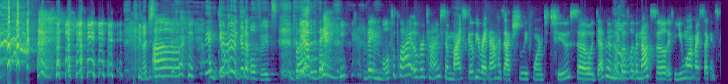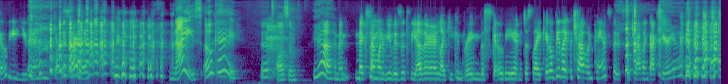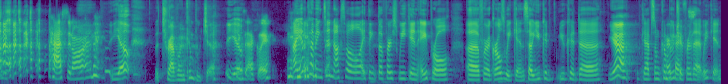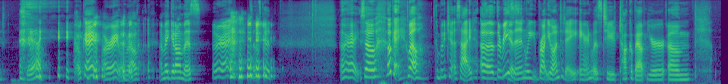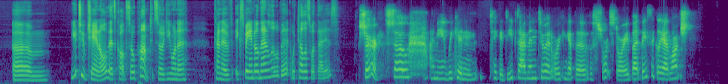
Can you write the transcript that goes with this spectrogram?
Can I just? Um, I go don't to, think go so, to Whole Foods. but Yeah. they they multiply over time. So my SCOBY right now has actually formed two. So Devin, we Oh. both live in Knoxville. If you want my second SCOBY, you can get it started. nice. Okay. That's awesome. Yeah. and then next time one of you visits the other, like you can bring the SCOBY, and it's just like it'll be like the traveling pants, but it's the traveling bacteria. Pass it on. Yep. The traveling kombucha. Yep. Exactly. I am coming to Knoxville. I think the first week in April uh, for a girls' weekend. So you could you could uh, Yeah. have some kombucha Perfect. for that weekend. Yeah. Okay. All right. Well, I'll, I may get on this. All right. Sounds good. All right. So, okay. Well, kombucha aside, uh, the reason we brought you on today, Aaron, was to talk about your um, um, YouTube channel that's called So Pumped. So, do you want to kind of expand on that a little bit? Would tell us what that is. Sure. So, I mean, we can take a deep dive into it or we can get the, the short story. But basically, I launched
